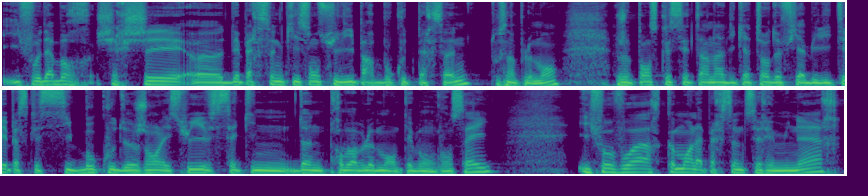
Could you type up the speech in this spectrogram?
il faut d'abord chercher euh, des personnes qui sont suivies par beaucoup de personnes, tout simplement. Je pense que c'est un indicateur de fiabilité parce que si beaucoup de gens les suivent, c'est qu'ils donnent probablement des bons conseils. Il faut voir comment la personne se rémunère.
